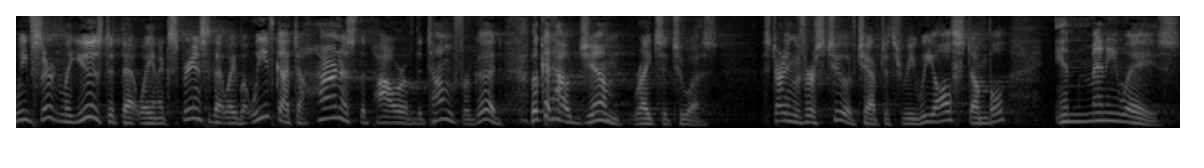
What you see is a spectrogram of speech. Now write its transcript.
we've certainly used it that way and experienced it that way, but we've got to harness the power of the tongue for good. Look at how Jim writes it to us. Starting with verse 2 of chapter 3, we all stumble in many ways.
